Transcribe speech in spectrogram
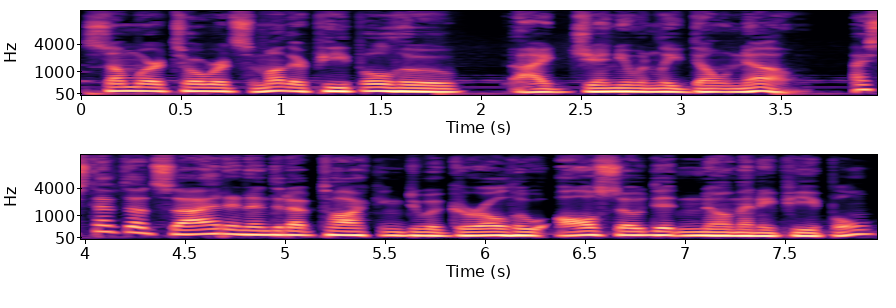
somewhere towards some other people who I genuinely don't know. I stepped outside and ended up talking to a girl who also didn't know many people.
